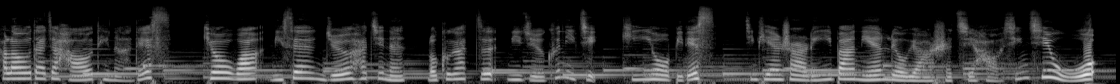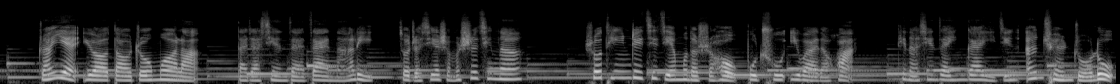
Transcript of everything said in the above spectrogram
Hello，大家好，Tina です。今日は二千十八年六月二十九日金曜日です。今天是二零一八年六月二十七号，星期五。转眼又要到周末了，大家现在在哪里，做着些什么事情呢？收听这期节目的时候，不出意外的话，Tina 现在应该已经安全着陆，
